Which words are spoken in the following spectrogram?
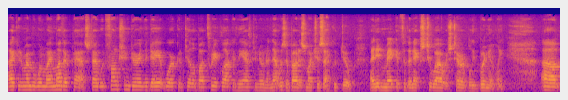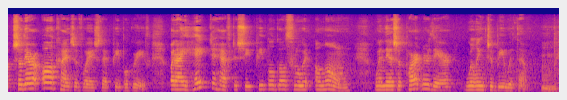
I can remember when my mother passed, I would function during the day at work until about 3 o'clock in the afternoon, and that was about as much as I could do. I didn't make it for the next two hours terribly brilliantly. Um, so there are all kinds of ways that people grieve. But I hate to have to see people go through it alone when there's a partner there willing to be with them. Mm-hmm.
